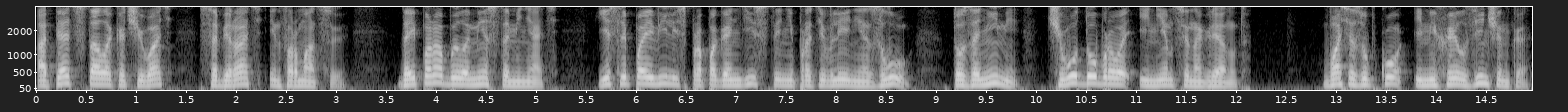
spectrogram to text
опять стала кочевать, собирать информацию. Да и пора было место менять. Если появились пропагандисты непротивления злу, то за ними чего доброго и немцы нагрянут. Вася Зубко и Михаил Зинченко,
